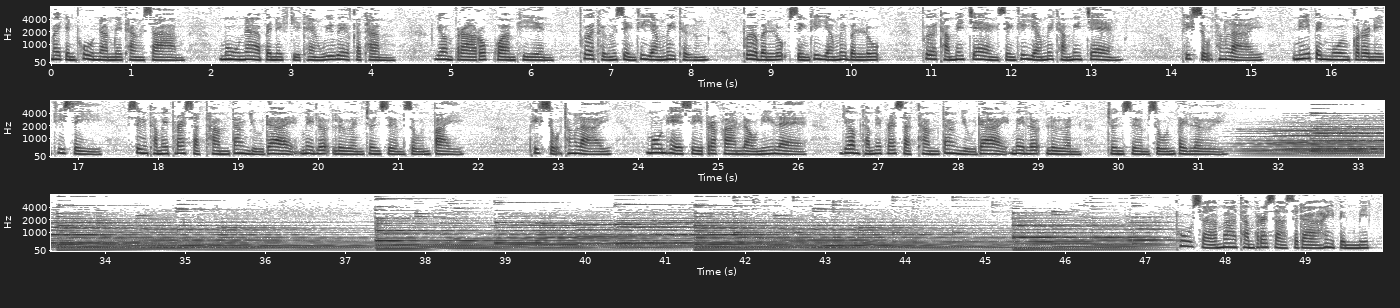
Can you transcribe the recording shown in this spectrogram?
ไม่เป็นผู้นำในทางสาม มุ่งหน้าไปในกิจแห่งวิเวกธรรม ย่อมปรารบความเพียร เพื่อถึงสิ่งที่ยังไม่ถึง เพื่อบรรลุสิ่งที่ยังไม่บรรลุ เพื่อทำให้แจ้งสิ่งที่ยังไม่ทำให้แจ้ง ภิกษุทั้งหลาย นี้เป็นมูลกรณีที่สี่ซึ่งทำให้พระสัทธรรมตั้งอยู่ได้ไม่เลอะเลือนจนเสื่อมสูญไป ภิกษุทั้งหลาย มูลเหตุสี่ประการเหล่านี้แล ย่อมทำให้พระสัทธรรมตั้งอยู่ได้ไม่เลอะเลือนจนเสื่อมสูญไปเลย สามารถทำพระศาสดาให้เป็นมิตร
